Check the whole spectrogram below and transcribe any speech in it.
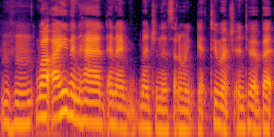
hmm Well, I even had, and I mentioned this. I don't want to get too much into it, but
